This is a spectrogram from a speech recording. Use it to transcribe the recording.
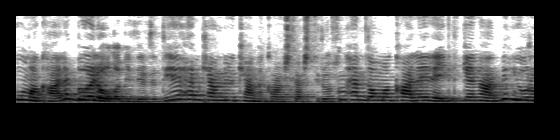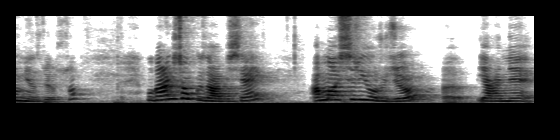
bu makale böyle olabilirdi diye hem kendi ülkenle karşılaştırıyorsun hem de o makaleyle ilgili genel bir yorum yazıyorsun. Bu bence çok güzel bir şey. Ama aşırı yorucu. Ee, Yani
